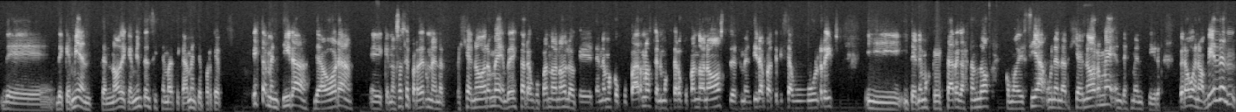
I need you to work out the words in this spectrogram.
de, de que mienten, ¿no? De que mienten sistemáticamente, porque esta mentira de ahora eh, que nos hace perder una energía enorme, en vez de estar ocupándonos de lo que tenemos que ocuparnos, tenemos que estar ocupándonos de desmentir a Patricia Bullrich y, tenemos que estar gastando, como decía, una energía enorme en desmentir. Pero bueno, vienen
